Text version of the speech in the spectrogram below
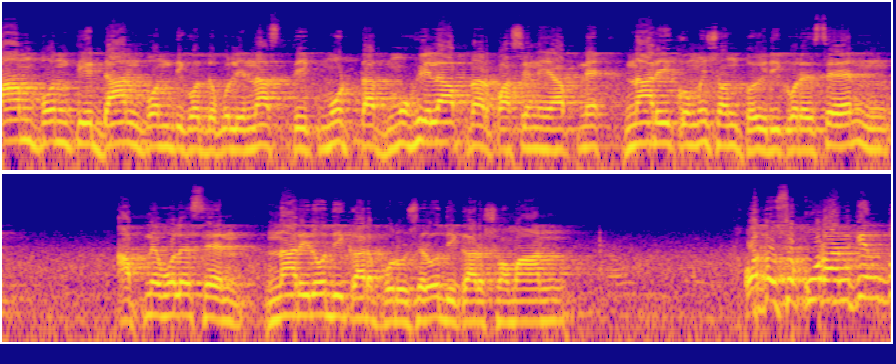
বামপন্থী, ডানপন্থী, কতগুলি নাস্তিক, মোরতাদ, মহিলা আপনার পাশে নিয়ে আপনি নারী কমিশন তৈরি করেছেন। আপনি বলেছেন নারীর অধিকার পুরুষের অধিকার সমান। অথচ কোরআন কিন্তু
